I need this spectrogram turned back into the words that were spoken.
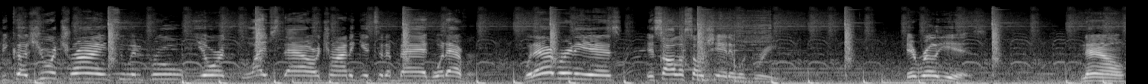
because you're trying to improve your lifestyle or trying to get to the bag, whatever. Whatever it is, it's all associated with greed. It really is. Now,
